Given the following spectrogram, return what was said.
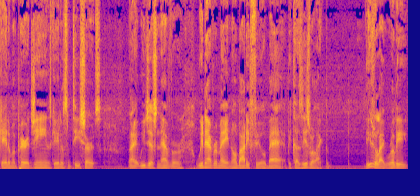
gave them a pair of jeans, gave them some T-shirts. Like we just never we never made nobody feel bad because these were like the these were like really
